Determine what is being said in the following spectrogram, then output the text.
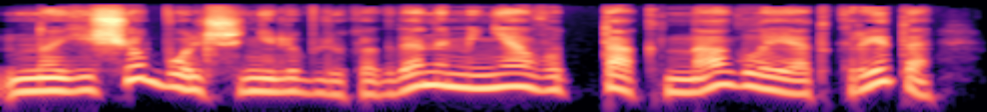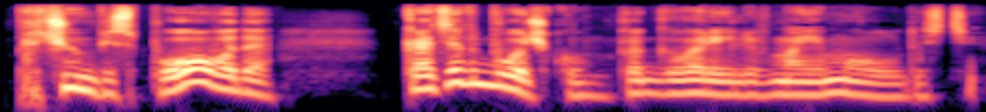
Но еще больше не люблю, когда на меня вот так нагло и открыто, причем без повода, катят бочку, как говорили в моей молодости.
